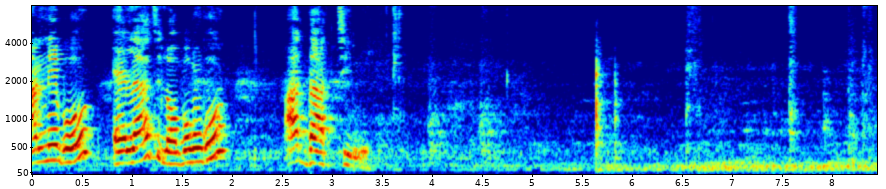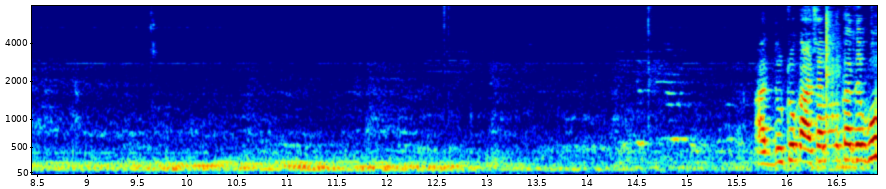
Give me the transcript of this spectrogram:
আর নেব এলাচ, লবঙ্গ আর দারচিনি। আর দুটো কাঁচা লঙ্কা দেবো।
